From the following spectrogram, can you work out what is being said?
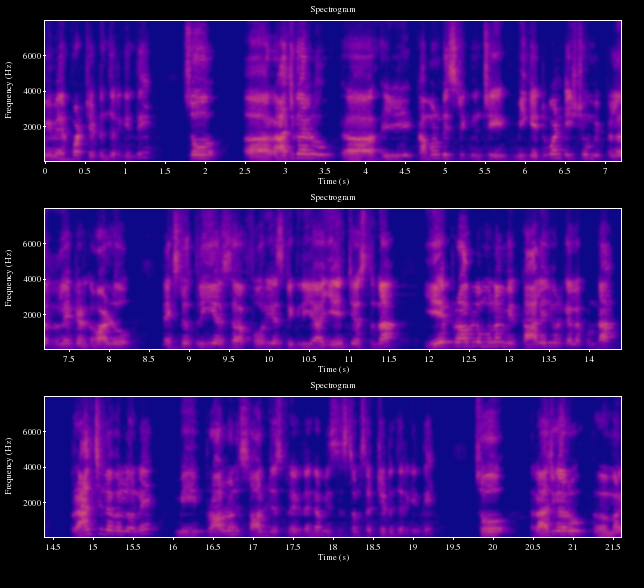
మేము ఏర్పాటు చేయడం జరిగింది. సో రాజుగారు రాజు గారు ఈ ఖమ్మం డిస్ట్రిక్ట్ నుంచి మీకు ఎటువంటి ఇష్యూ మీ పిల్లలు రిలేటెడ్గా వాళ్ళు next three years four years డిగ్రీయా ఏం చేస్తున్నా ఏ ప్రాబ్లం ఉన్నా మీరు కాలేజ్ వరకు వెళ్ళకుండా బ్రాంచ్ లెవెల్లోనే మీ ప్రాబ్లమ్ని సాల్వ్ చేసుకునే విధంగా మీ సిస్టమ్ సెట్ చేయడం జరిగింది. సో రాజు గారు మన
